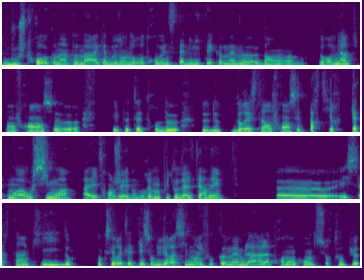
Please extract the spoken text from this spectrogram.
bouge trop, qu'on a un peu marre et qui a besoin de retrouver une stabilité quand même, euh, de revenir un petit peu en France euh, et peut-être de, rester en France et de partir quatre mois ou six mois à l'étranger. Donc vraiment plutôt d'alterner. Et certains qui donc c'est vrai que cette question du déracinement, il faut quand même la, la prendre en compte, surtout que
